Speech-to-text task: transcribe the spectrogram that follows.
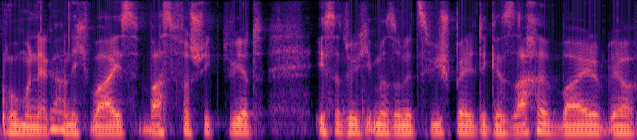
wo man ja gar nicht weiß, was verschickt wird, ist natürlich immer so eine zwiespältige Sache, weil wir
